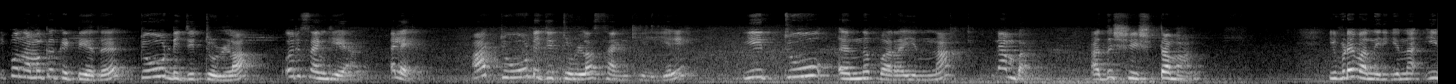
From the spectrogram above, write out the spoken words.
ഇപ്പോൾ നമുക്ക് കിട്ടിയത് ടു ഡിജിറ്റുള്ള ഒരു സംഖ്യയാണ് അല്ലേ? ആ ടു ഡിജിറ്റുള്ള സംഖ്യയിൽ ഈ ടു എന്ന് പറയുന്ന നമ്പർ അത് ശിഷ്ടമാണ്. ഇവിടെ വന്നിരിക്കുന്ന ഈ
